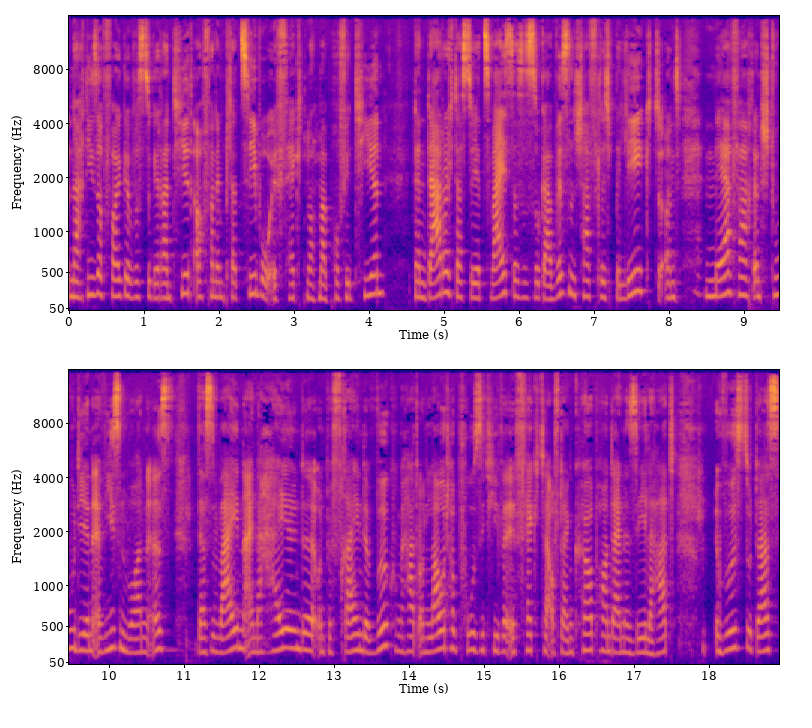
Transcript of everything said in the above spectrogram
nach dieser Folge wirst du garantiert auch von dem Placebo-Effekt nochmal profitieren Denn dadurch, dass du jetzt weißt, dass es sogar wissenschaftlich belegt und mehrfach in Studien erwiesen worden ist, dass Wein eine heilende und befreiende Wirkung hat und lauter positive Effekte auf deinen Körper und deine Seele hat, wirst du das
